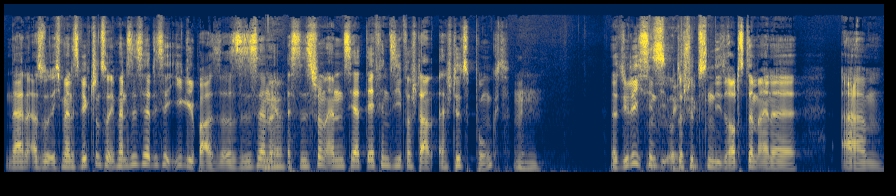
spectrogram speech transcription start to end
Nein, also ich meine, es wirkt schon so, ich meine, es ist ja diese Igel-Basis. Also es ist, eine, Ja. es ist schon ein sehr defensiver Sta äh, Stützpunkt. Mhm. Natürlich sind die, richtig. unterstützen die trotzdem eine, ähm,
